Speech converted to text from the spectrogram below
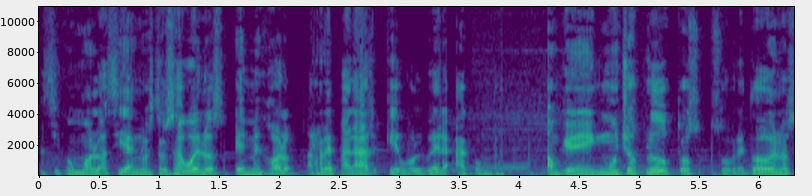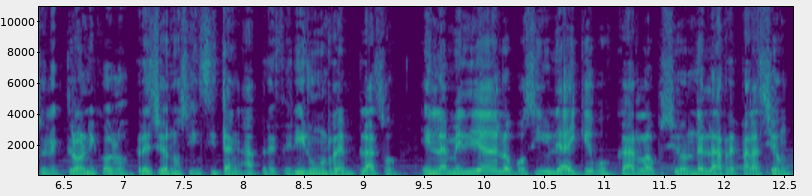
Así como lo hacían nuestros abuelos, es mejor reparar que volver a comprar. Aunque en muchos productos, sobre todo en los electrónicos, los precios nos incitan a preferir un reemplazo, en la medida de lo posible hay que buscar la opción de la reparación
